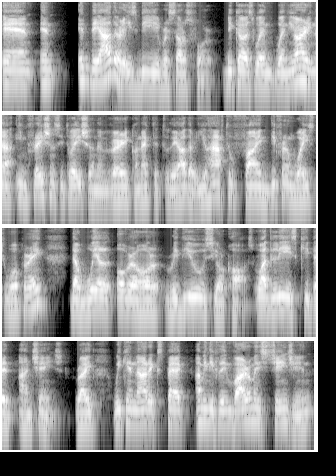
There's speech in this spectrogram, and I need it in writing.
And and and the other is be resourceful because when when you are in an inflation situation and very connected to the other you have to find different ways to operate that will overall reduce your cost or at least keep it unchanged right? We cannot expect i mean if the environment is changing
